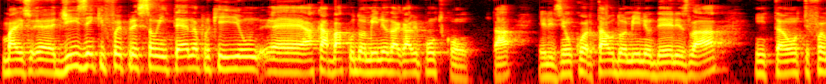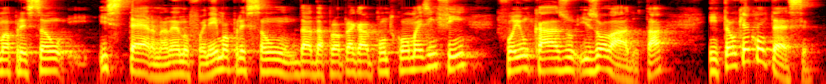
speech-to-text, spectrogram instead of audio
Mas é, dizem que foi pressão interna porque iam é, acabar com o domínio da Gabi.com, tá? Eles iam cortar o domínio deles lá, então foi uma pressão externa, né? Não foi nem uma pressão da, da própria Gabi.com, mas enfim, foi um caso isolado, tá? Então o que acontece?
